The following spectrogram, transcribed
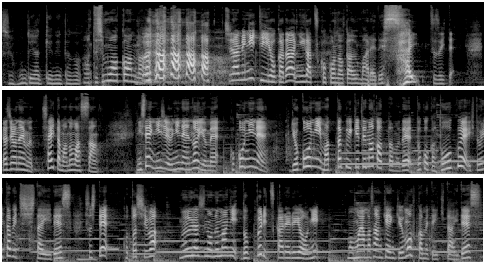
私本当野球ネタが。私もわかんない。ちなみに T 岡田は2月9日生まれです。はい。続いて。ラジオネーム埼玉のマスさん。2022年の夢。ここ2年旅行に全く行けてなかったのでどこか遠くへ一人旅したいです。そして今年はムーラジの沼にどっぷり浸かれるように桃山さん研究も深めていきたいです。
